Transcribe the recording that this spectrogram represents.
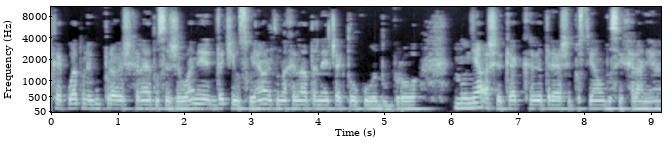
така, когато не го правиш храненето с желание, вече и освояването на храната не е чак толкова добро, но нямаше как, трябваше постоянно да се храня.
